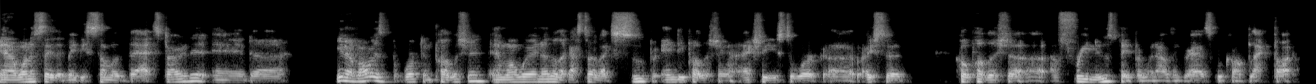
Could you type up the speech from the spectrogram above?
and I want to say that maybe some of that started it. And uh, you know, I've always worked in publishing in one way or another. Like I started like super indie publishing. I actually used to work. Uh, I used to co-publish a, a free newspaper when I was in grad school called Black Thought.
